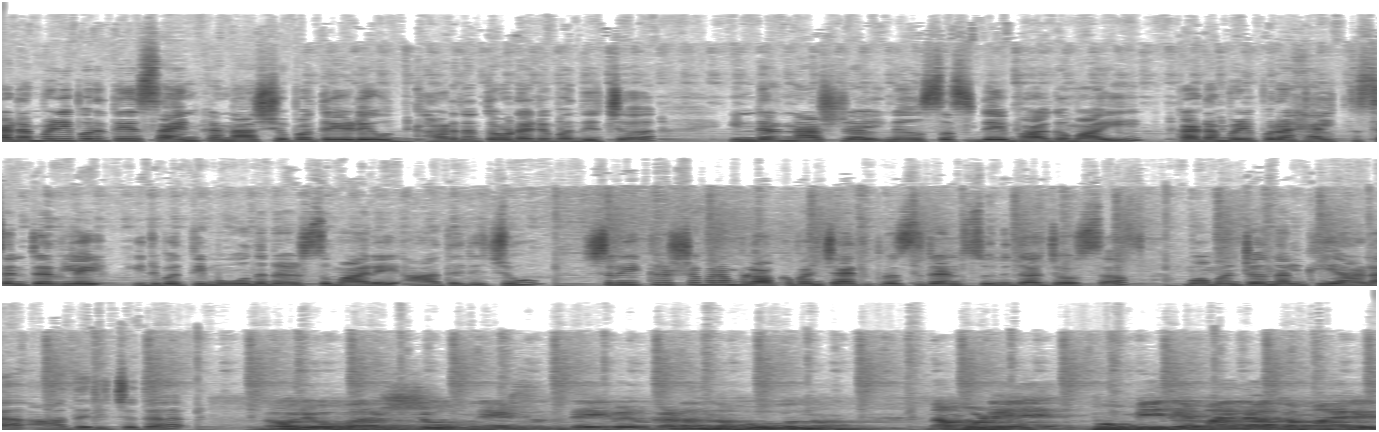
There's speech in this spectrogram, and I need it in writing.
കടമ്പഴിപ്പുറത്തെ സൈൻ കണ്ണാശുപത്രിയുടെ ഉദ്ഘാടനത്തോടനുബന്ധിച്ച് ഇന്റർനാഷണൽ നഴ്സസ് ഡേ ഭാഗമായി കടമ്പഴിപ്പുറം ഹെൽത്ത് സെന്ററിലെ ഇരുപത്തിമൂന്ന് നഴ്സുമാരെ ആദരിച്ചു. Sreekrishnapuram block panchayat president Sunitha Joseph memento നൽകിയാണ് ആദരിച്ചത്. ഓരോ വർഷവും ഡേകൾ കടന്നു പോകുന്നു. നമ്മുടെ ഭൂമിയിലെ മാലാഖമാര്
